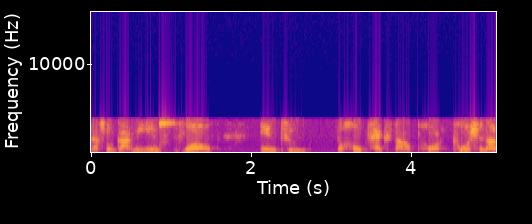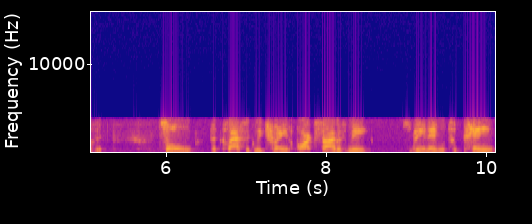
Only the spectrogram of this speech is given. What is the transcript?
That's what got me involved into the whole textile por- portion of it. So the classically trained art side of me, being able to paint,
